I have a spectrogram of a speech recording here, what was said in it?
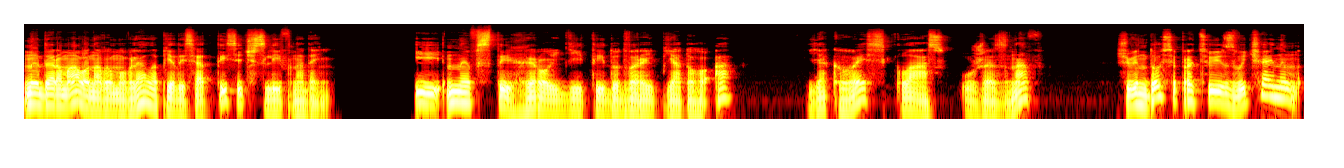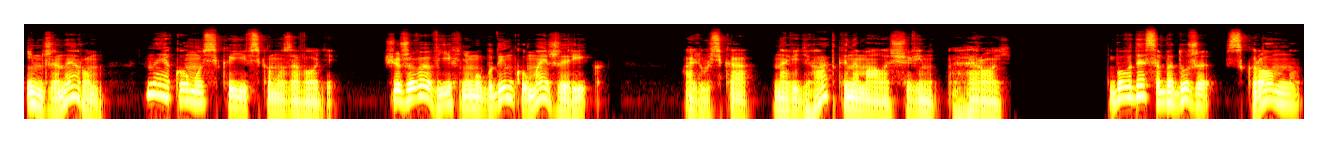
Недарма вона вимовляла 50 тисяч слів на день. І не встиг герой дійти до дверей 5 А, як весь клас уже знав, що він досі працює звичайним інженером на якомусь київському заводі, що живе в їхньому будинку майже рік, а Люська навіть гадки не мала, що він герой, бо веде себе дуже скромно,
